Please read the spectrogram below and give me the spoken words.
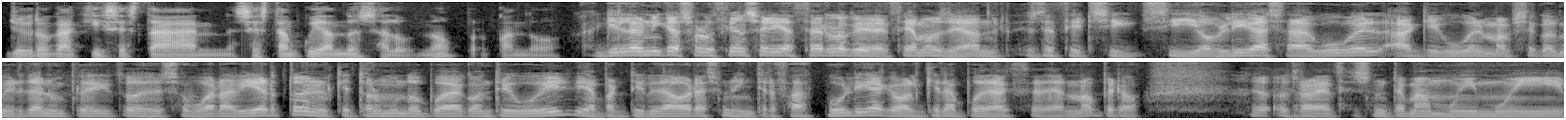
yo creo que aquí se están, se están cuidando en salud, ¿no? Por cuando... Aquí la única solución sería hacer lo que decíamos de Android. Es decir, si, obligas a Google a que Google Maps se convierta en un proyecto de software abierto en el que todo el mundo pueda contribuir y a partir de ahora es una interfaz pública que cualquiera puede acceder, ¿no? Pero otra vez es un tema muy, muy...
